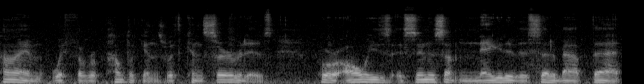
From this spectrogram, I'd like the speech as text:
time with the Republicans, with conservatives, who are always, as soon as something negative is said about that,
